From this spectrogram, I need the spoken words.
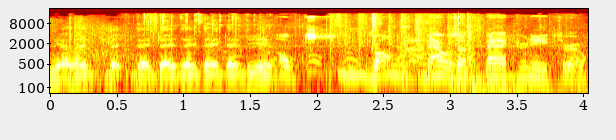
Yeah, they, they, they, they, they, they did. Oh, wrong. That was a bad grenade throw.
